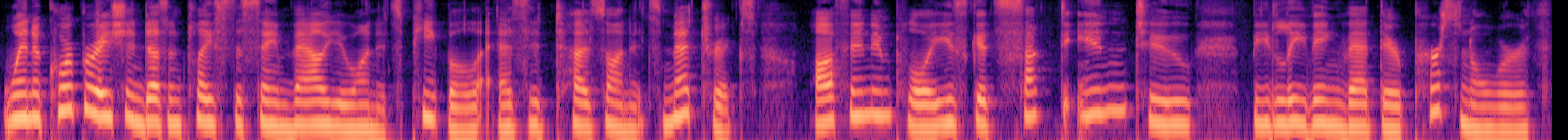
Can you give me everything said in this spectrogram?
When a corporation doesn't place the same value on its people as it does on its metrics, often employees get sucked into believing that their personal worth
